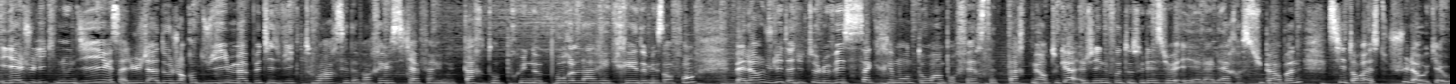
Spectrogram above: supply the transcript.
Il y a Julie qui nous dit Salut Jade, aujourd'hui ma petite victoire c'est d'avoir réussi à faire une tarte aux prunes pour la récré de mes enfants. Ben alors Julie, t'as dû te lever sacrément tôt hein, pour faire cette tarte, mais en tout cas j'ai une photo sous les yeux et elle a l'air super bonne. S'il t'en reste, je suis là au cas où.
